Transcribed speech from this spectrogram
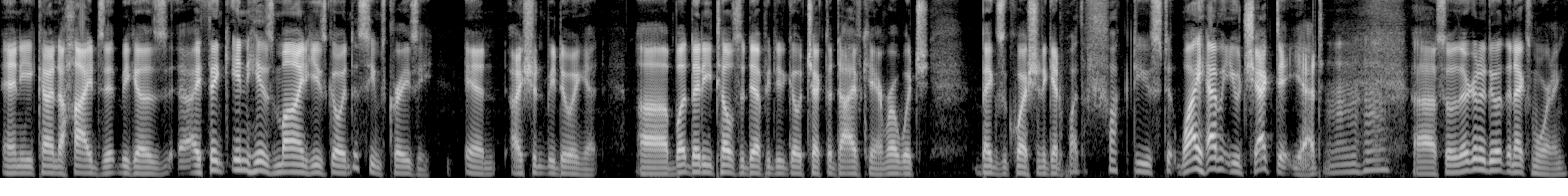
and he kind of hides it because I think in his mind he's going, "This seems crazy, and I shouldn't be doing it." Uh, but then he tells the deputy to go check the dive camera, which begs the question again: Why the fuck do you still? Why haven't you checked it yet? Uh, so they're gonna do it the next morning.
